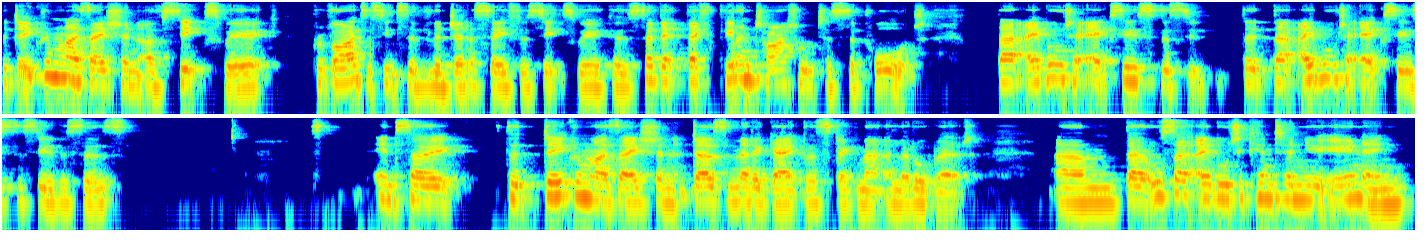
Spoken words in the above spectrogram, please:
The decriminalisation of sex work provides a sense of legitimacy for sex workers so that they feel entitled to support. They're able to access the, they're able to access the services and so the decriminalisation does mitigate the stigma a little bit. Um, they're also able to continue earning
